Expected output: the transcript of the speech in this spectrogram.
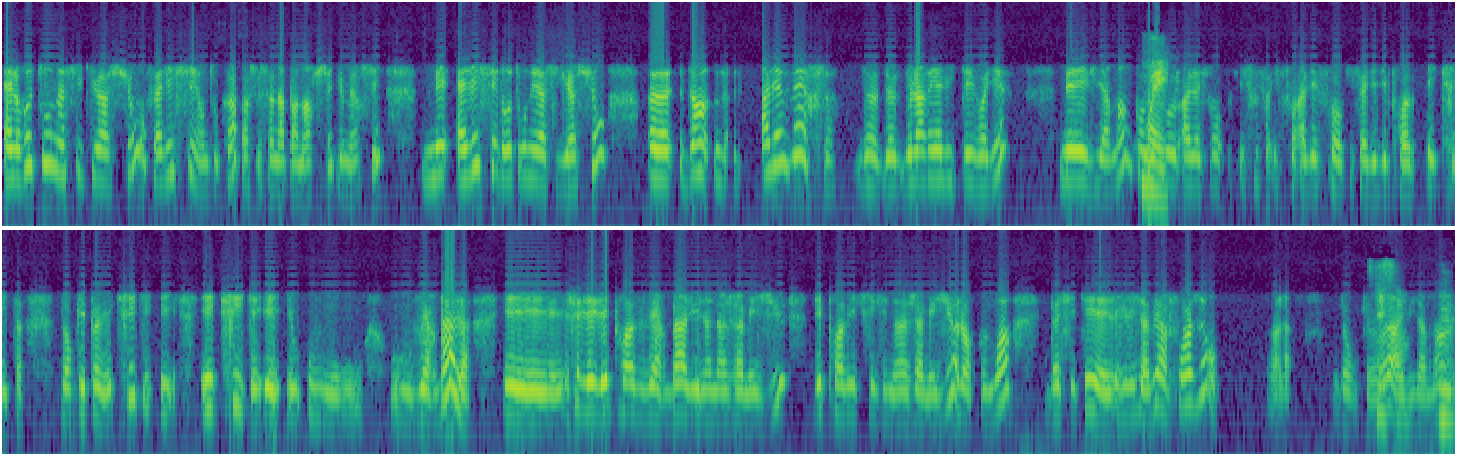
elle retourne la situation, enfin elle essaie en tout cas, parce que ça n'a pas marché, Dieu merci, mais elle essaie de retourner la situation euh, dans, à l'inverse de, de, de la réalité, vous voyez? Mais évidemment, comme il, faut aller, il, faut, il faut à l'effort qu'il fallait des preuves écrites, donc les preuves écrites, et, écrites et, ou, ou, verbales, et les, preuves verbales, il n'en a jamais eu, des preuves écrites, il n'en a jamais eu, alors que moi, ben, c'était, je les avais à foison. Voilà. Donc euh, voilà, évidemment, mm.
